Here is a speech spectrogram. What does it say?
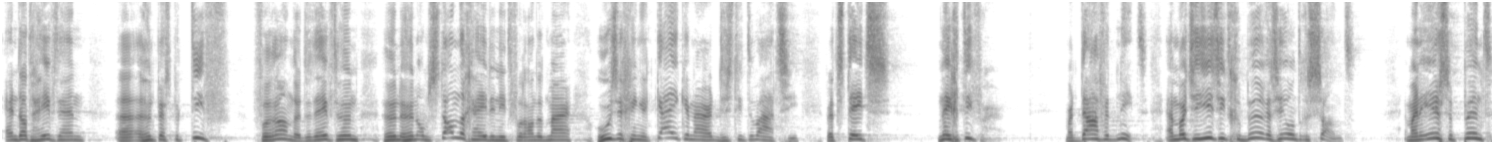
En dat heeft hen, uh, hun perspectief veranderd. Het heeft hun, hun, hun omstandigheden niet veranderd, maar hoe ze gingen kijken naar de situatie werd steeds negatiever. Maar David niet. En wat je hier ziet gebeuren is heel interessant. En mijn eerste punt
